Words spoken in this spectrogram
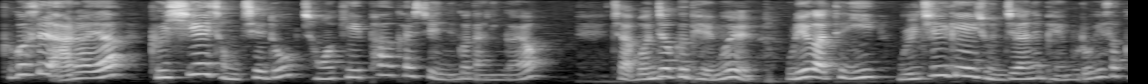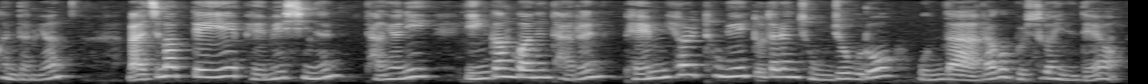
그것을 알아야 그 시의 정체도 정확히 파악할 수 있는 것 아닌가요? 자, 먼저 그 뱀을 우리와 같은 이 물질계에 존재하는 뱀으로 해석한다면 마지막 때의 뱀의 씨는 당연히 인간과는 다른 뱀 혈통의 또 다른 종족으로 온다라고 볼 수가 있는데요.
